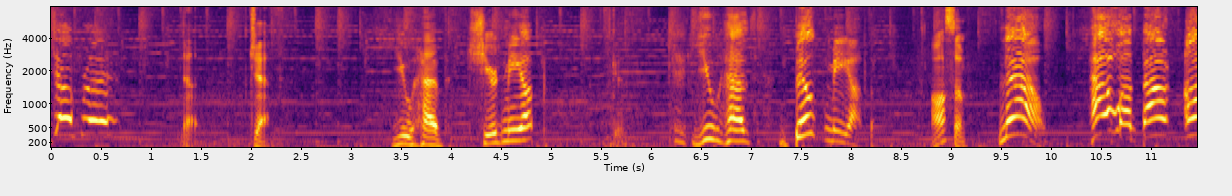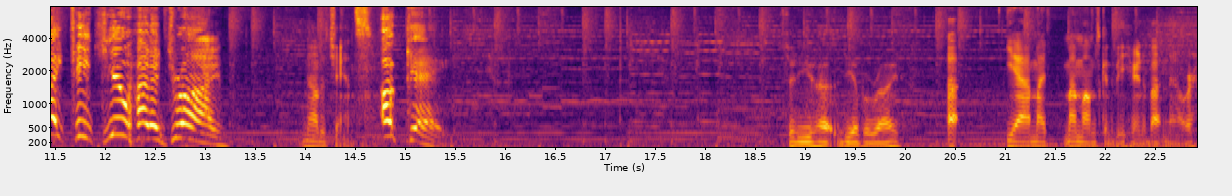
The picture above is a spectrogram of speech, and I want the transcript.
Jeffrey, Uh, Jeff. you have cheered me up. Good. You have built me up. Awesome. Now, how about I teach you how to drive? Not a chance. Okay. So do you have do you have a ride? Yeah, my, my mom's gonna be here in about an hour.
